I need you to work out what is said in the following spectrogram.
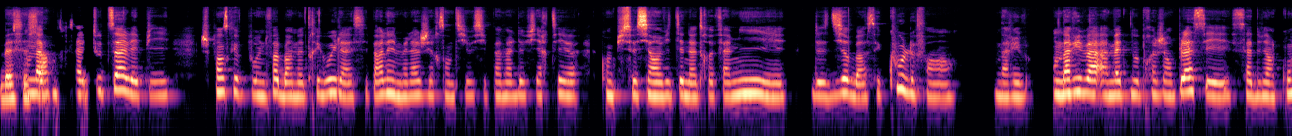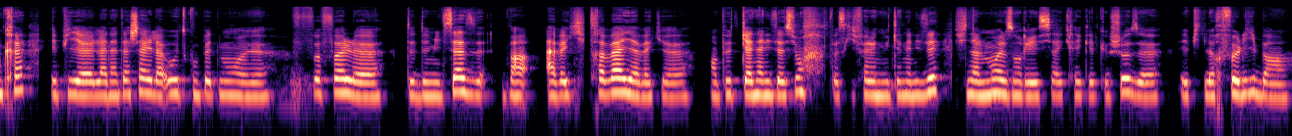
Ben, c'est ça. a construit ça toute seule et puis je pense que pour une fois ben, notre ego il a assez parlé mais là j'ai ressenti aussi pas mal de fierté qu'on puisse aussi inviter notre famille et de se dire ben c'est cool enfin on arrive on arrive à, mettre nos projets en place et ça devient concret. Et puis la Natacha et la Haute complètement folle de 2016, ben, avec travail, avec un peu de canalisation, parce qu'il fallait nous canaliser, finalement, elles ont réussi à créer quelque chose. et puis leur folie, ben,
